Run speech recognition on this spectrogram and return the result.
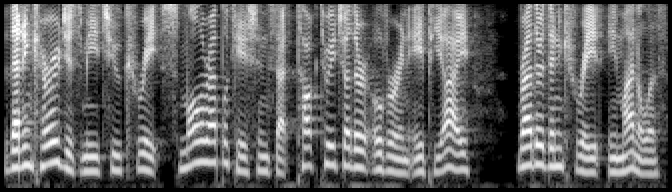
That encourages me to create smaller applications that talk to each other over an API rather than create a monolith.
